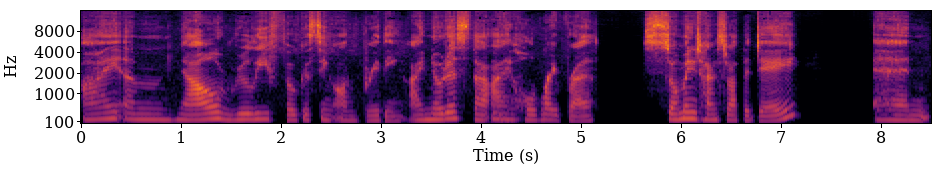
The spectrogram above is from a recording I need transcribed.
I am now really focusing on breathing. I notice that I Mm. hold my breath so many times throughout the day, and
